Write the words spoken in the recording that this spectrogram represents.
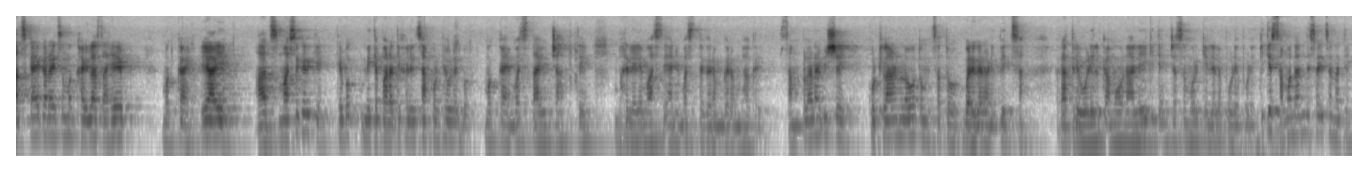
आज काय करायचं मग खायला साहेब? मग काय? ए आई आज मासे कर की. ते बघ मी त्या परातीखाली चाकून ठेवलेत बघ. मग काय मस्त आईच्या हात. भरलेले मासे आणि मस्त गरम गरम भाकरी. संपला ना विषय. कुठला आणला हो तुमचा तो बर्गर आणि पिझ्झा रात्री वडील कामावून आले की त्यांच्यासमोर केलेलं पुढे पुढे. किती समाधान दिसायचं ना ते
